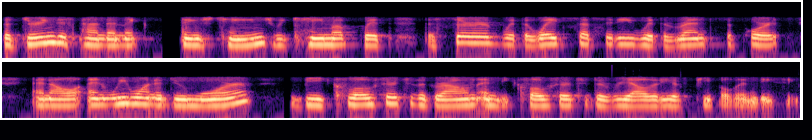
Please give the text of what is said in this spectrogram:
But during this pandemic, things changed. We came up with the CERB, with the wage subsidy, with the rent support, and all. And we want to do more, be closer to the ground, and be closer to the reality of people in BC.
